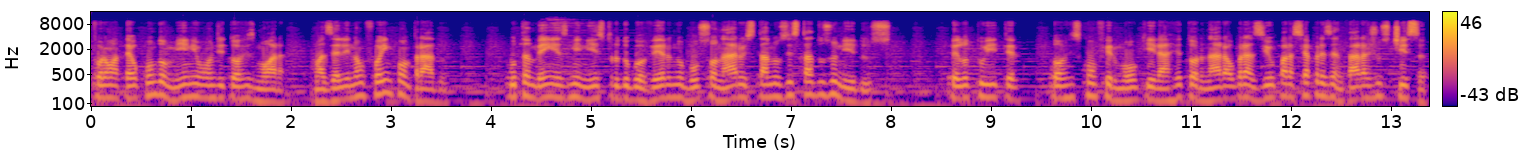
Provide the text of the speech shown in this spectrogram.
foram até o condomínio onde Torres mora, mas ele não foi encontrado. O também ex-ministro do governo Bolsonaro está nos Estados Unidos. Pelo Twitter, Torres confirmou que irá retornar ao Brasil para se apresentar à Justiça.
